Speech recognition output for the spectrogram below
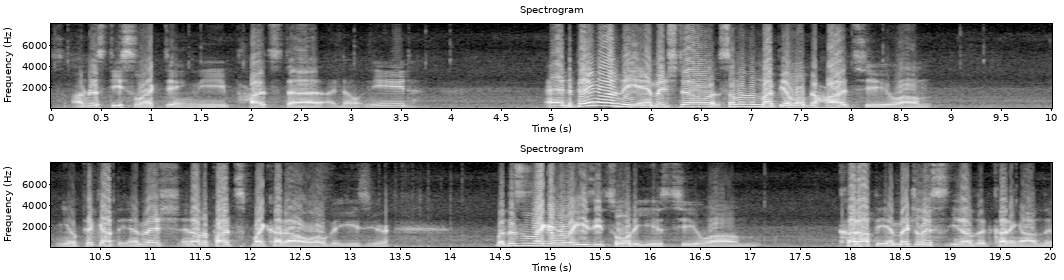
So I'm just deselecting the parts that I don't need. And depending on the image though, some of them might be a little bit hard to um, you know pick out the image, and other parts might cut out a little bit easier. But this is like a really easy tool to use to um, cut out the image. At least you know the cutting out in the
